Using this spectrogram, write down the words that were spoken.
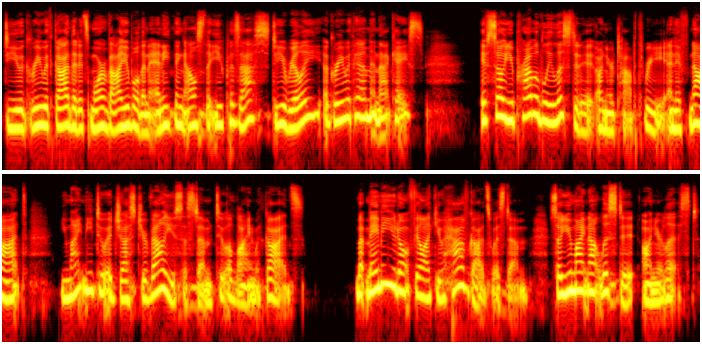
Do you agree with God that it's more valuable than anything else that you possess? Do you really agree with Him in that case? If so, you probably listed it on your top three, and if not, you might need to adjust your value system to align with God's. But maybe you don't feel like you have God's wisdom, so you might not list it on your list.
